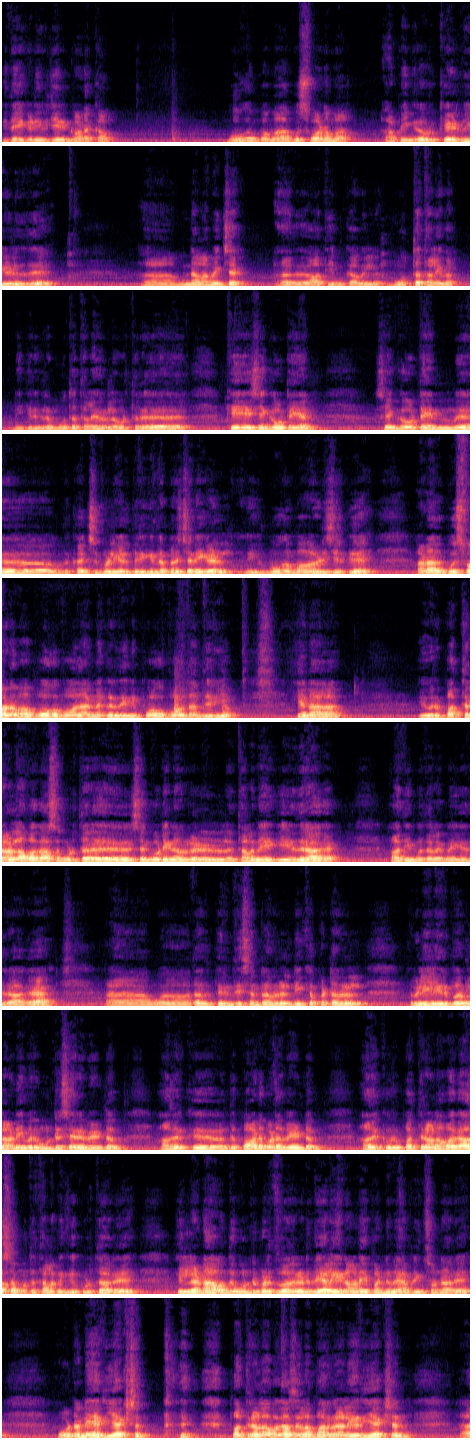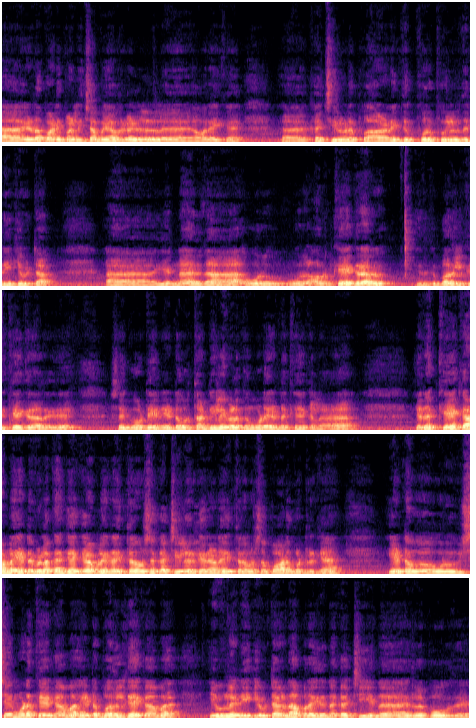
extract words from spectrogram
இதயக்கடி விஜயனின் வணக்கம். பூகம்பமா புஸ்வானமா அப்படிங்கிற ஒரு கேள்வி எழுது முன்னாள் அமைச்சர் அதாவது அதிமுகவில் மூத்த தலைவர் இன்றைக்கி இருக்கிற மூத்த தலைவர்களில் ஒருத்தர் கே ஏ செங்கோட்டையன் செங்கோட்டையின் இந்த கட்சிக்குள் எழுத்திருக்கின்ற பிரச்சனைகள் இன்னைக்கு பூகமாக அடிச்சிருக்கு ஆனால் அது புஸ்வானமாக போக போதா என்னங்கிறது இனி போக போக தான் தெரியும். ஏன்னா இவர் பத்து நாள் அவகாசம் கொடுத்தாரு செங்கோட்டையன் அவர்கள் தலைமைக்கு எதிராக அதிமுக தலைமைக்கு எதிராக. அதாவது பிரிந்து சென்றவர்கள் நீக்கப்பட்டவர்கள் வெளியில் இருப்பவர்கள் அனைவரும் ஒன்று சேர வேண்டும். அதற்கு வந்து பாடுபட வேண்டும். அதற்கு ஒரு பத்து நாள் அவகாசம் வந்து தலைமைக்கு கொடுத்தாரு. இல்லைன்னா வந்து ஒன்றுபடுத்துவார்கள் வேலையை நானே பண்ணுவேன் அப்படின்னு சொன்னார். உடனே ரியாக்ஷன் பத்து நாள் அவகாசம் இல்லை மறுநாளே ரியாக்ஷன் எடப்பாடி பழனிசாமி அவர்கள் அவரை க- கட்சியினுடைய ப- அனைத்து பொறுப்புகளிலிருந்து நீக்கிவிட்டார். அஹ், என்ன இதுனா ஒரு ஒரு அவர் கேட்குறாரு இதுக்கு பதிலுக்கு கேட்குறாரு செங்கோட்டையன் என்கிட்ட ஒரு தண்ணியில் விளக்கம் கூட என்கிட்ட கேட்கல ஏன்னா கேட்காமலே என்கிட்ட விளக்கம் கேட்காமலே நான் இத்தனை வருஷம் கட்சியில் இருக்கேன். நான் இத்தனை வருஷம் பாடுபட்டிருக்கேன். என்கிட்ட ஒரு- விஷயம் கூட கேட்காம என்கிட்ட பதில் கேட்காம இவங்களை நீக்கி விட்டாங்கன்னா அப்புறம் என்ன கட்சி என்ன இதில் போகுது?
